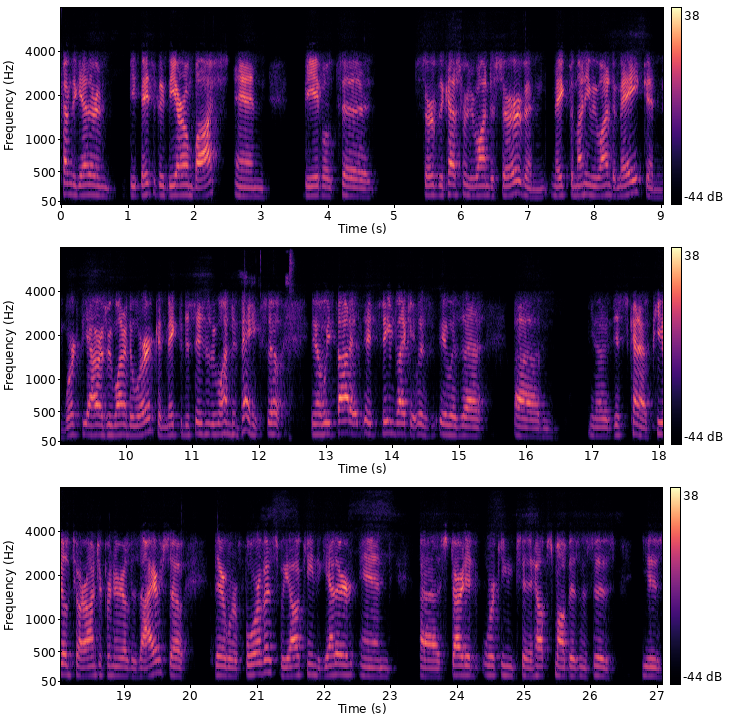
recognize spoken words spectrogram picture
come together and be basically be our own boss and be able to serve the customers we wanted to serve and make the money we wanted to make and work the hours we wanted to work and make the decisions we wanted to make. So, you know, we thought it, it seemed like it was it was a um, you know, just kind of appealed to our entrepreneurial desire. So there were four of us. We all came together and uh, started working to help small businesses use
